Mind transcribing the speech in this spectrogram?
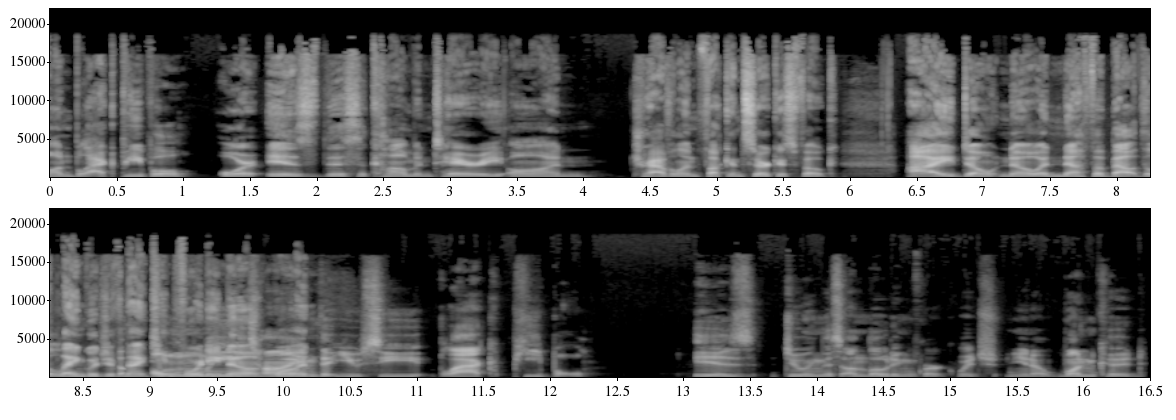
on black people or is this a commentary on traveling fucking circus folk? I don't know enough about the language of 1940 Only time one. that you see black people is doing this unloading work, which you know one could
